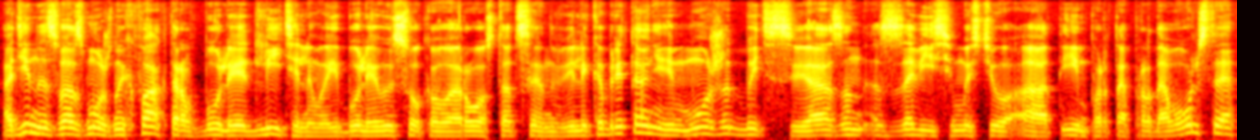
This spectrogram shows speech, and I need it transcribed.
Один из возможных факторов более длительного и более высокого роста цен в Великобритании может быть связан с зависимостью от импорта продовольствия,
